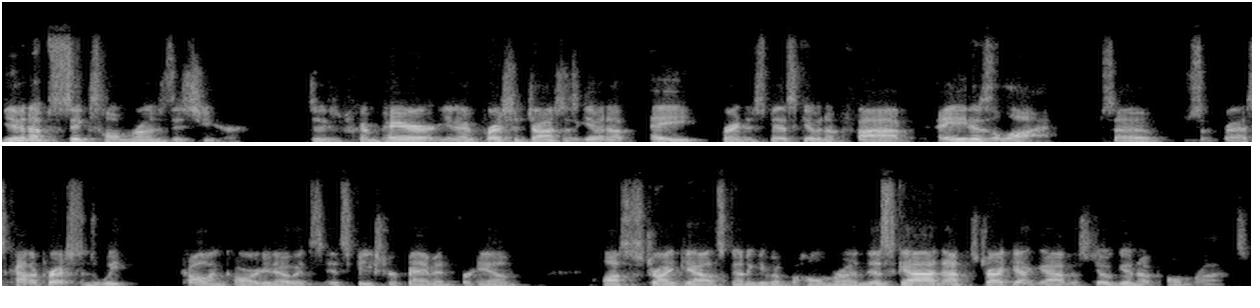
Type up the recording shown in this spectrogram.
Giving up six home runs this year. To compare, you know, Preston Johnson's given up eight, Brandon Smith's given up five. Eight is a lot. So, so that's kind of Preston's weak calling card. You know, it's it's feast or famine for him. Lots of strikeouts, going to give up a home run. This guy, not the strikeout guy, but still giving up home runs.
